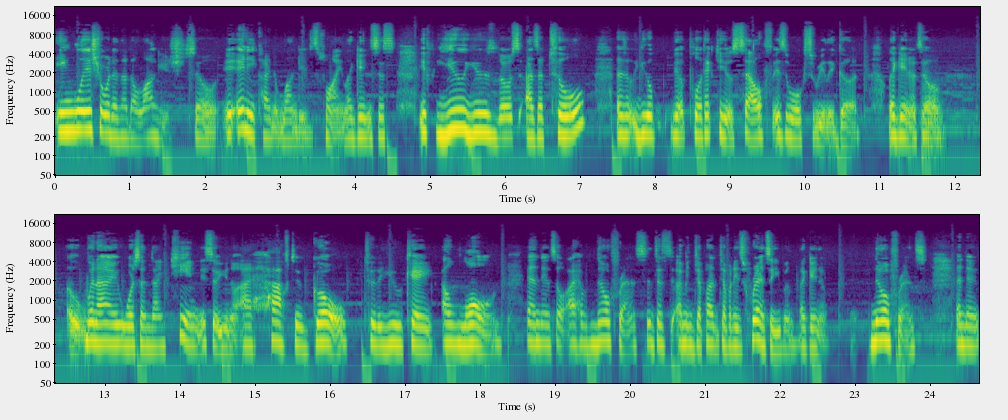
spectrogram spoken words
English or another language. So any kind of language is fine. Like it's just if you use those as a tool, as you, you protect yourself, it works really good. Like you know, so. uh, When I was at 19, so you know, I have to go to the UK alone, and then so I have no friends. It's just, I mean, Japan, Japanese friends even, like you know, no friends and then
